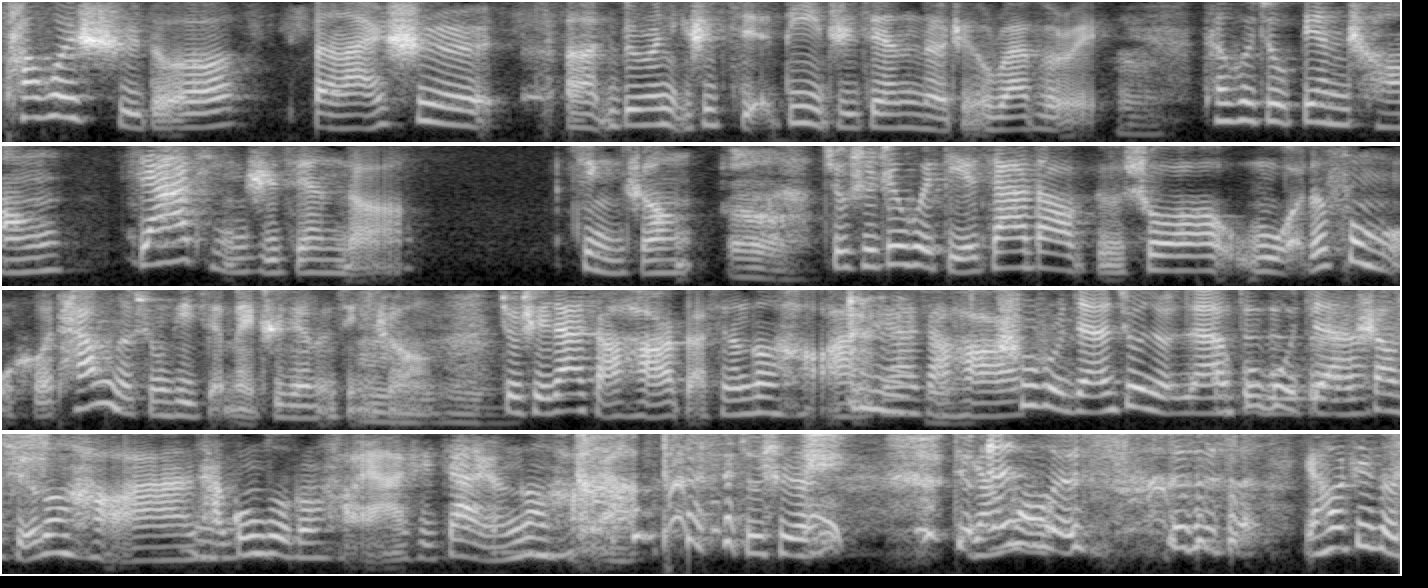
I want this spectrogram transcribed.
它会使得本来是呃，你比如说你是姐弟之间的这个 rivalry，嗯。它会就变成家庭之间的竞争，嗯。就是这会叠加到，比如说我的父母和他们的兄弟姐妹之间的竞争，嗯嗯。就谁家小孩表现得更好啊，谁家小孩儿叔叔家、舅舅家、姑姑家，上学更好啊，他工作更好呀，谁嫁人更好 呀？就是，就然后 endless。对对对，然后这个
